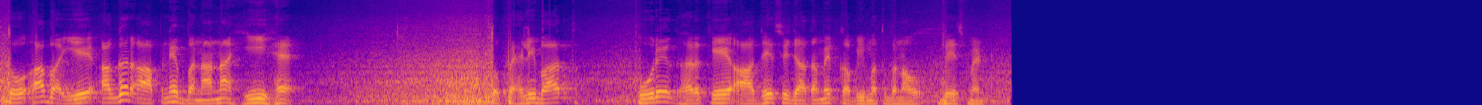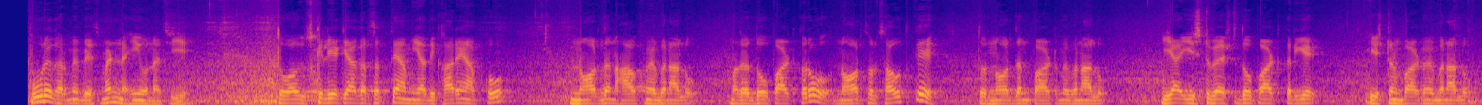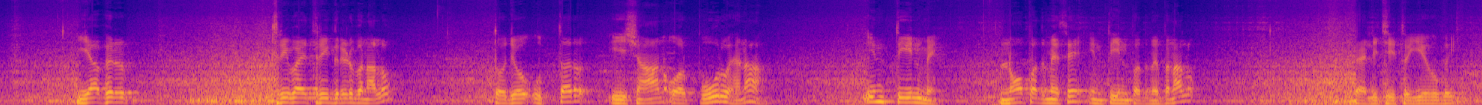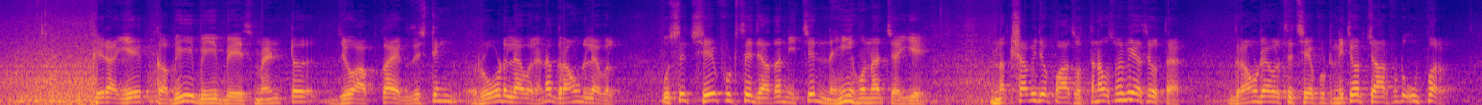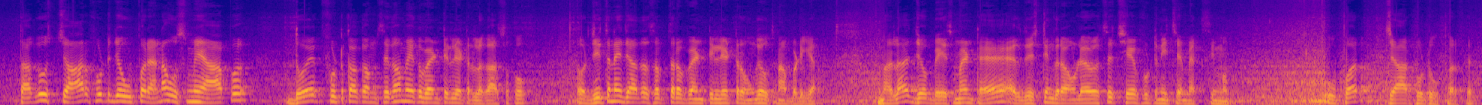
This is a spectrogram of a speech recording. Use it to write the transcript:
तो अब आइए, अगर आपने बनाना ही है तो पहली बात, पूरे घर के आधे से ज़्यादा में कभी मत बनाओ बेसमेंट पूरे घर में बेसमेंट नहीं होना चाहिए। तो उसके लिए क्या कर सकते हैं? हम यहाँ दिखा रहे हैं आपको। नॉर्दर्न हाफ़ में बना लो। मतलब दो पार्ट करो, नॉर्थ और साउथ के तो नॉर्दर्न पार्ट में बना लो, या ईस्ट वेस्ट दो पार्ट करिए, ईस्टर्न पार्ट में बना लो, या फिर थ्री बाई थ्री ग्रिड बना लो। तो जो उत्तर, ईशान और पूर्व है ना, इन तीन में, नौ पद में से इन तीन पद में बना लो। पहली चीज़ तो ये हो गई। फिर आइए कभी भी बेसमेंट जो आपका एग्जिस्टिंग रोड लेवल है ना ग्राउंड लेवल उससे छः फुट से ज़्यादा नीचे नहीं होना चाहिए। नक्शा भी जो पास होता है ना, उसमें भी ऐसे होता है। ग्राउंड लेवल से छः फुट नीचे और चार फुट ऊपर, ताकि उस चार फुट जो ऊपर है ना, उसमें आप दो एक फुट का कम से कम एक वेंटिलेटर लगा सको। और जितने ज़्यादा सब तरफ़ वेंटिलेटर होंगे, उतना बढ़िया। मतलब जो बेसमेंट है एग्जिस्टिंग ग्राउंड लेवल से छः फुट नीचे मैक्सिमम ऊपर, चार फुट ऊपर फिर।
